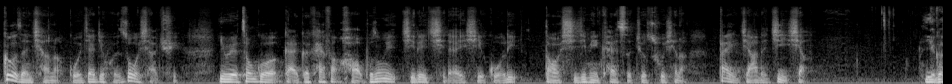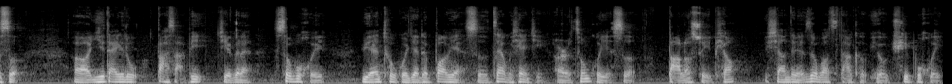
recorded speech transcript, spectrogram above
个人强了，国家就会弱下去。因为中国改革开放好不容易积累起来一些国力，到习近平开始就出现了败家的迹象。一个是，呃，“一带一路”大傻逼，结果呢收不回，沿途国家的抱怨是债务陷阱，而中国也是打了水漂，相当于肉包子打口，有去不回。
